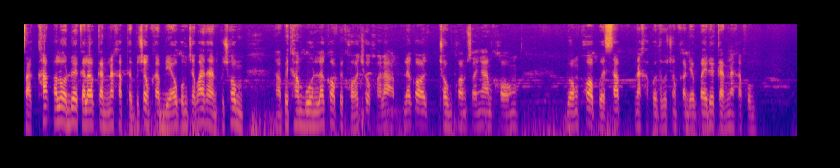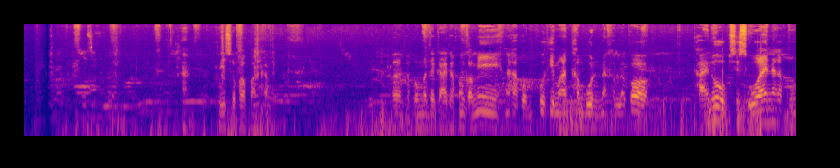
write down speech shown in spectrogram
สักคักอโรดด้วยกันแล้วกันนะครับท่านผู้ชมครับเดี๋ยวผมจะพาท่านผู้ชมไปทำบุญแล้วก็ไปขอโชคขอลาบแล้วก็ชมความสวยงามของหลวงพ่อเปิดทรัพย์นะครับท่านผู้ชมครับเดี๋ยวไปด้วยกันนะครับผมวิสุภาพรครับเออครับผมบรรยากาศครับผมก็มีนะครับผมผู้ที่มาทำบุญนะครับ แล้วก็ถ่ายรูปสวยๆนะครับผม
